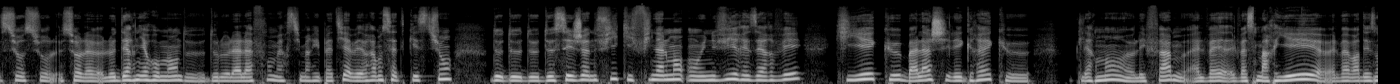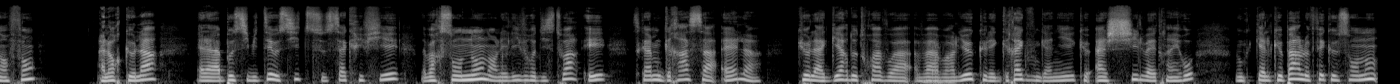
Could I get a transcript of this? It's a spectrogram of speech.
sur, sur, sur le, dernier roman de, Lola Lafont, Merci Marie Paty, avait vraiment cette question de, de, de, ces jeunes filles qui finalement ont une vie réservée, qui est que bah, là, chez les Grecs, clairement, les femmes, elle va, elle va se marier, elle va avoir des enfants. Alors que là, elle a la possibilité aussi de se sacrifier, d'avoir son nom dans les livres d'histoire. Et c'est quand même grâce à elle que la guerre de Troie va, avoir lieu, que les Grecs vont gagner, que Achille va être un héros. Donc quelque part, le fait que son nom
